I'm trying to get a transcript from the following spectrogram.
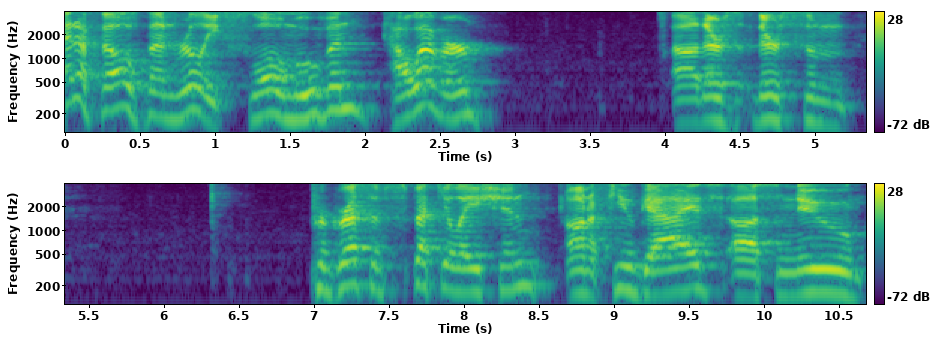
NFL's been really slow moving. However, uh, there's there's some progressive speculation on a few guys, uh, some new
